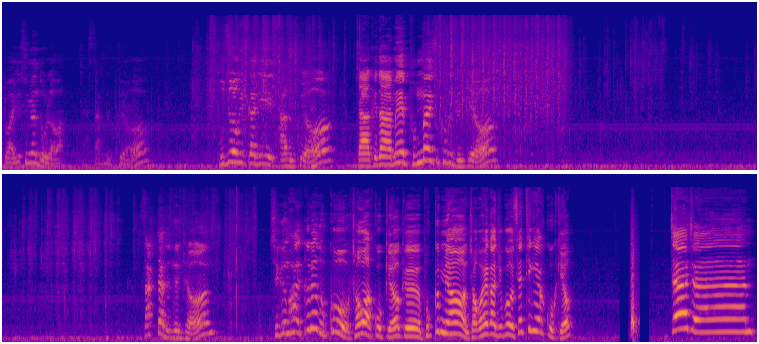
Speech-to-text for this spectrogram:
좋아 이제 수면도 올라와. 자, 싹 넣고요. 부스러기까지 다 넣고요 자, 그 다음에 분말 스프도 넣을게요. 싹 다 넣는 편. 지금 한 끓여놓고 저거 갖고 올게요. 그 볶음면 저거 해가지고 세팅해 갖고 올게요. 짜잔!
